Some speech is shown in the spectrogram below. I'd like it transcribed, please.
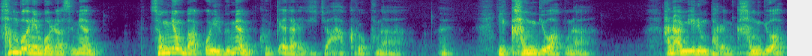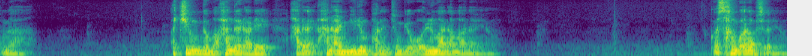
한 번에 몰랐으면 성령 받고 읽으면 그 깨달아지죠. 아, 그렇구나. 이 간교하구나. 하나님 이름 팔은 간교하구나. 아, 지금도 뭐 하늘 아래 하나님 이름 파는 종교가 얼마나 많아요. 그 상관없어요.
